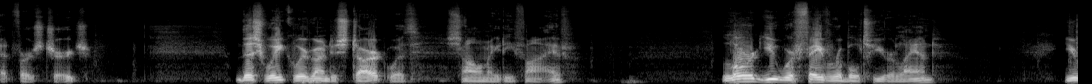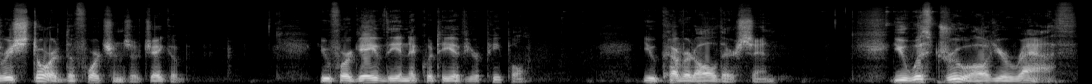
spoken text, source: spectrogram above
at First Church. This week we're going to start with Psalm 85. Lord, you were favorable to your land you restored the fortunes of Jacob. You forgave the iniquity of your people. You covered all their sin. You withdrew all your wrath.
